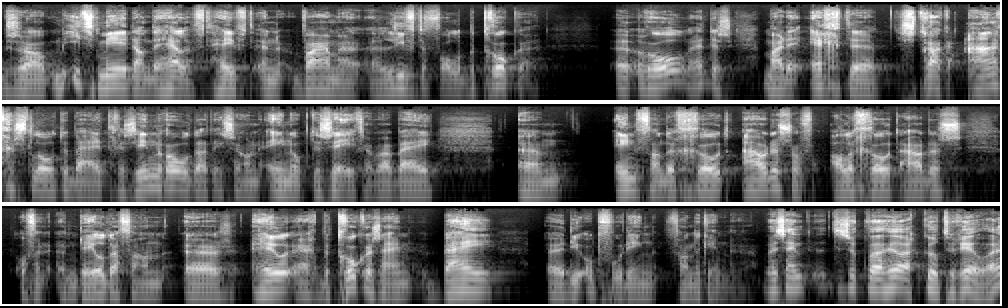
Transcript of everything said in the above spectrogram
zo iets meer dan de helft heeft een warme, eh, liefdevolle, betrokken eh, rol. Hè, dus, maar de echte strak aangesloten bij het gezinrol, dat is zo'n 1 op de 7. Waarbij ehm, een van de grootouders of alle grootouders of een, een deel daarvan eh, heel erg betrokken zijn bij eh, die opvoeding van de kinderen. We zijn, het is ook wel heel erg cultureel. Hè?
